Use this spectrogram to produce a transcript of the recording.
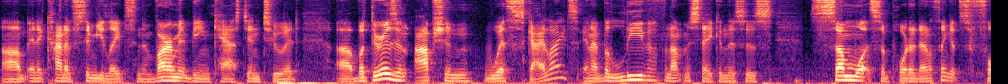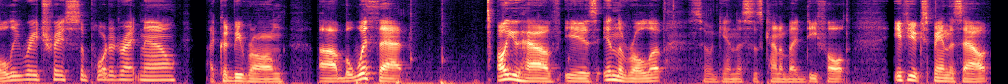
um, and it kind of simulates an environment being cast into it. Uh, but there is an option with skylights, and I believe, if I'm not mistaken, this is somewhat supported. I don't think it's fully ray trace supported right now. I could be wrong, uh, but with that, all you have is in the rollup. So again, this is kind of by default. If you expand this out,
